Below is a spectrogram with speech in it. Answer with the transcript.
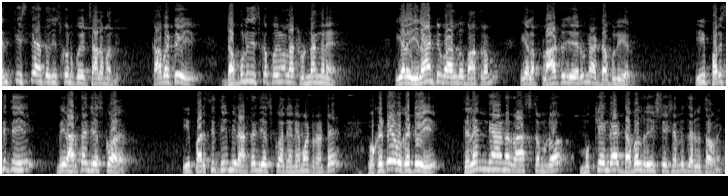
ఎంత ఇస్తే అంత తీసుకొని పోయారు చాలామంది. కాబట్టి డబ్బులు తీసుకుపోయిన వాళ్ళు అట్లా ఉండగానే ఇవాళ ఇలాంటి వాళ్ళు మాత్రం ఇవాళ ప్లాట్ చేయరు నా డబ్బులు ఇయ్యరు. ఈ పరిస్థితి మీరు అర్థం చేసుకోవాలి. ఈ పరిస్థితి మీరు అర్థం చేసుకోవాలి. నేను ఏమంటానంటే ఒకటే ఒకటి తెలంగాణ రాష్ట్రంలో ముఖ్యంగా డబుల్ రిజిస్ట్రేషన్లు జరుగుతూ ఉన్నాయి.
